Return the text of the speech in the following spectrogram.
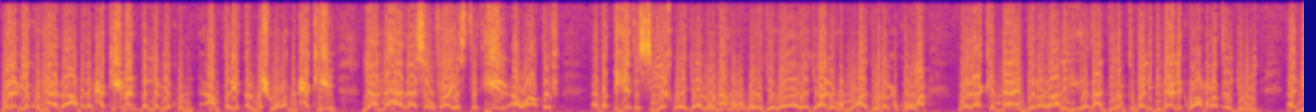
ولم يكن هذا عملا حكيما بل لم يكن عن طريق المشورة من حكيم لأن هذا سوف يستثير عواطف بقية السيخ ويجعلونه ويجعلهم يعادون الحكومة ولكن انديرا غاني غاندي لم تبالي بذلك وأمرت الجنود أن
